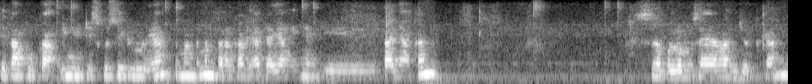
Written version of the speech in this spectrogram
kita buka ini diskusi dulu ya teman-teman barangkali ada yang ingin ditanyakan sebelum saya lanjutkan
